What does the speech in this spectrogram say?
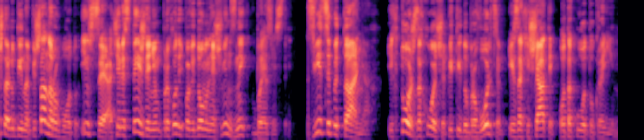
вийшла людина, пішла на роботу і все. А через тиждень йому приходить повідомлення, що він зник безвісти. Звідси питання: і хто ж захоче піти добровольцем і захищати отаку от Україну?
